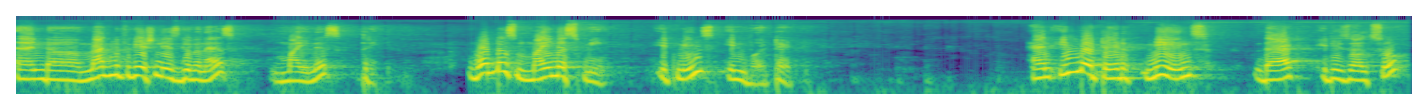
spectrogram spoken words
and uh, magnification is given as minus 3 what does minus mean? It means inverted and inverted means that it is also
